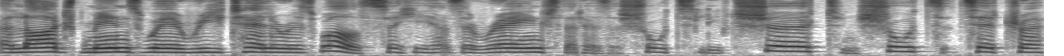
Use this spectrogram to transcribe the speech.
a large menswear retailer as well. So he has a range that has a short sleeved shirt and shorts, etc.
